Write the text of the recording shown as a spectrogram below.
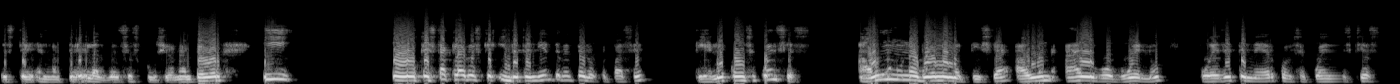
este, en la las veces funcionan peor. Y lo que está claro es que independientemente de lo que pase, tiene consecuencias. Aún una buena noticia, aún algo bueno, puede tener consecuencias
